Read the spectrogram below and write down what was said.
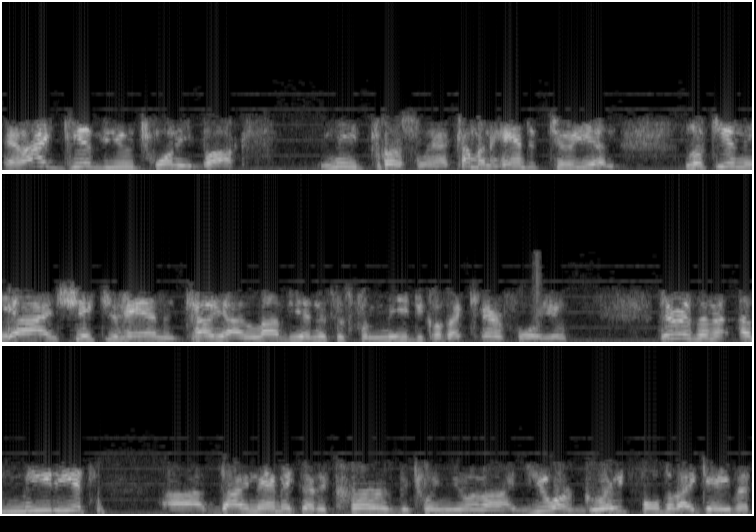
and I give you 20 bucks, me personally, I come and hand it to you and look you in the eye and shake your hand and tell you I love you and this is from me because I care for you. There is an immediate uh, dynamic that occurs between you and I. You are grateful that I gave it,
